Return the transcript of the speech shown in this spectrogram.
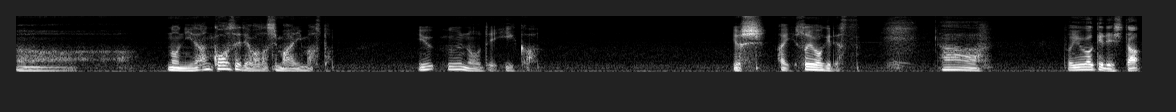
あの二段構成で私参りますというのでいいか。よし。はい、そういうわけです。ああ。というわけでした。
